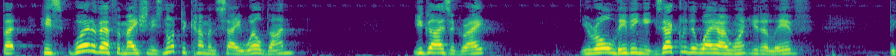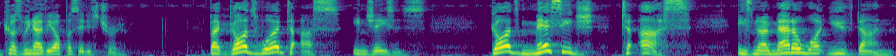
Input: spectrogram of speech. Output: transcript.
But His word of affirmation is not to come and say, Well done. You guys are great. You're all living exactly the way I want you to live because we know the opposite is true. But God's word to us in Jesus, God's message to us is no matter what you've done,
